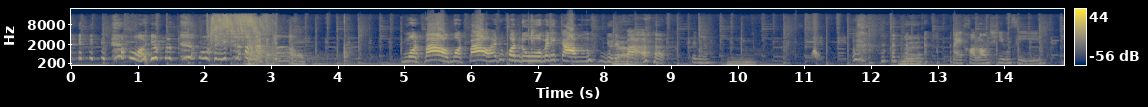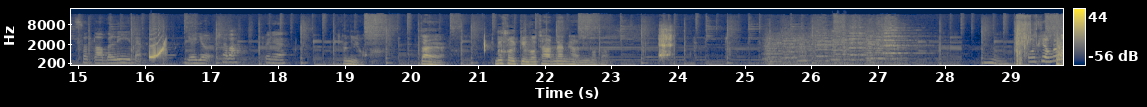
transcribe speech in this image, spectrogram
ยหัวยุ่งหัวยุ่งอ้าวหมดเป้าหมดเป้าให้ทุกคนดูไม่ได้กำอยู่ในปากเป็นไง อืมเนี่ยไหนขอลองชิมสีสตรอเบอรี่แบบเยอะๆ ใช่ปะเป็นไง ก็เหนียว แต่ ไม่เคยกินรสชาติแน่นขนาดนี้มาก่อน โอ้ยเคี้ยวไม่ไหว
